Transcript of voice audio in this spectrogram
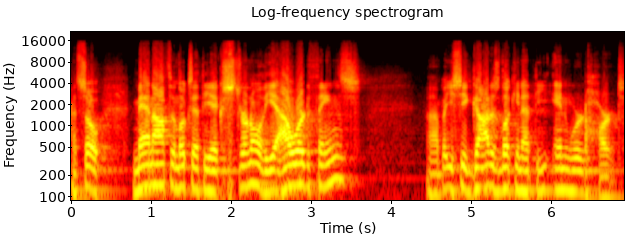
And so man often looks at the external, the outward things, uh, but you see, God is looking at the inward heart,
